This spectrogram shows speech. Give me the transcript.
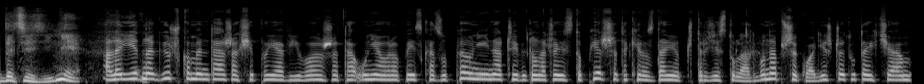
decyzji. Nie. Ale jednak już w komentarzach się pojawiło, że ta Unia Europejska zupełnie inaczej wygląda, że jest to pierwsze takie rozdanie od 40 lat. Bo na przykład, jeszcze tutaj chciałam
